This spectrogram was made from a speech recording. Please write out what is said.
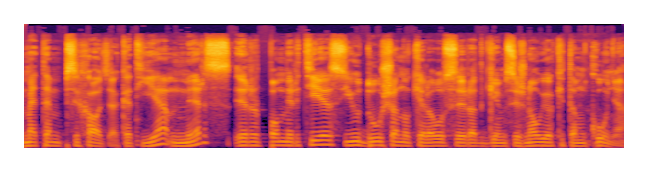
metempsichozę, kad jie mirs ir po mirties jų duša nukeliaus ir atgims iš naujo kitam kūne.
